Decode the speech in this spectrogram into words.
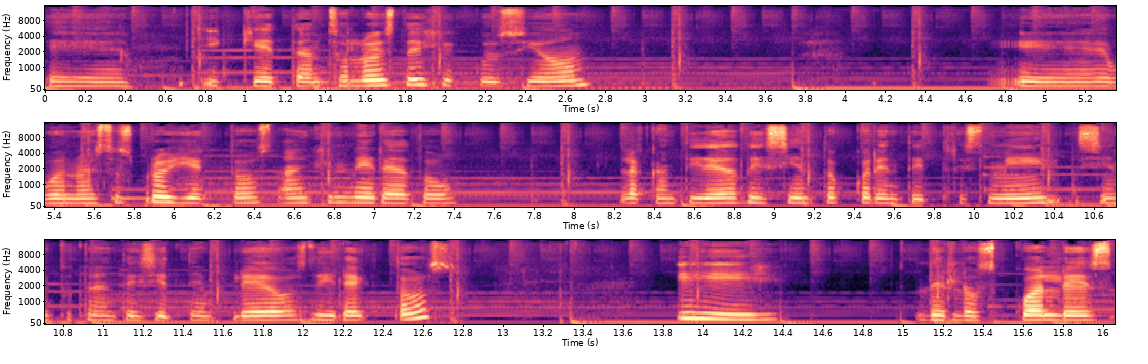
Eh, y que tan solo esta ejecución, eh, bueno, estos proyectos han generado la cantidad de 143.137 empleos directos y de los cuales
